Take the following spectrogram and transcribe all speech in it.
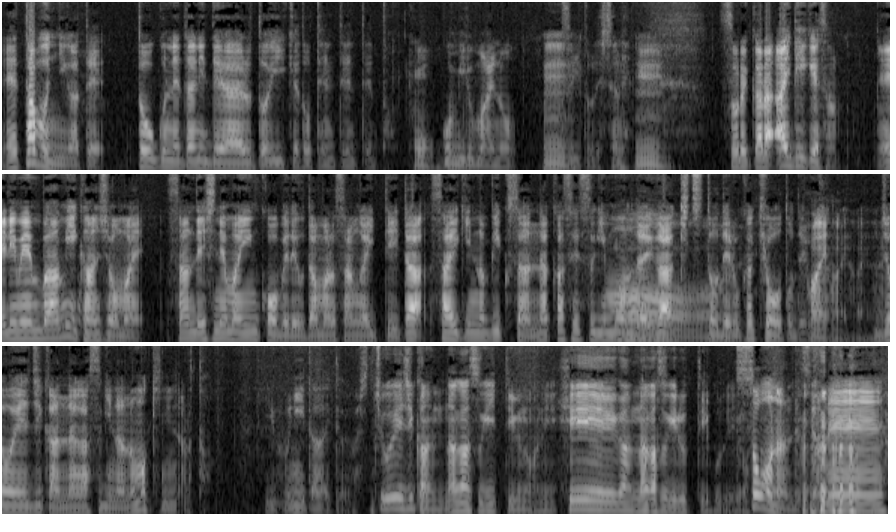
えー多分苦手。トークネタに出会えるといいけど、てんてんてんと。こう見る前のツうんイートでしたね。うん。それから ITK さん。えーリメンバーミー鑑賞前。サンデーシネマイン神戸で歌丸さんが言っていた最近のピクサー泣かせすぎ問題が吉と出るか京と出るか、はいはいはいはい。上映時間長すぎなのも気になると。いうふうにいただいておりました。上映時間長すぎっていうのはね、塀が長すぎるっていうことでよ。そうなんですよね。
